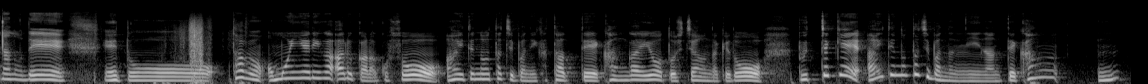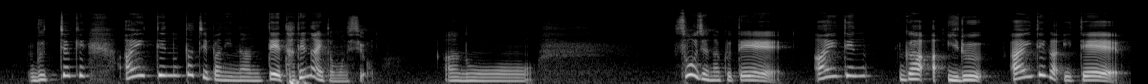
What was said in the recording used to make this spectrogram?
なので、えっ、ー、と、多分思いやりがあるからこそ相手の立場に立って考えようとしちゃうんだけどぶっちゃけ相手の立場になんてかんん？ぶっちゃけ相手の立場になんて立てないと思うんですよ。あのそうじゃなくて相手がいる相手がいて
